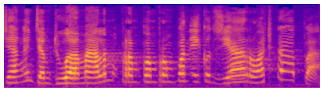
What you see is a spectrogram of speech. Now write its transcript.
jangan jam 2 malam perempuan-perempuan ikut ziarah. Ada apa?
